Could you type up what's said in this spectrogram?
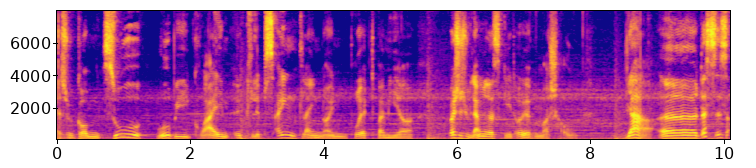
Herzlich willkommen zu Ruby Crime Eclipse, einem kleinen neuen Projekt bei mir. Ich weiß nicht, wie lange das geht, aber wir werden mal schauen. Ja, äh, das ist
